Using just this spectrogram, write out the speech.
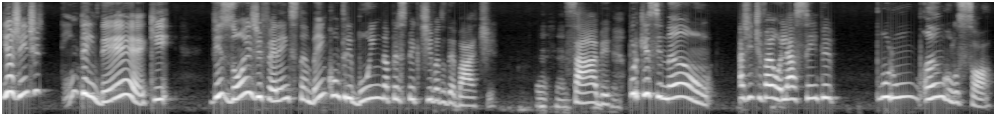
e a gente entender que visões diferentes também contribuem na perspectiva do debate. Uhum. Sabe? Uhum. Porque senão a gente vai olhar sempre por um ângulo só.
